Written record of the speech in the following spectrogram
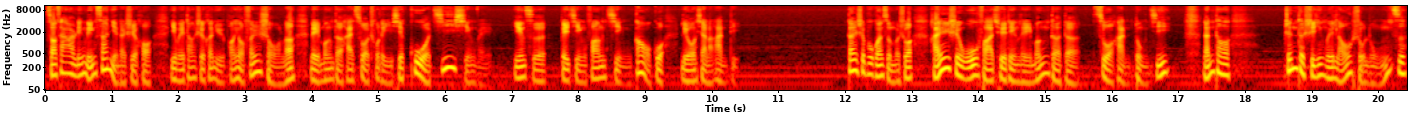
早在2003年的时候，因为当时和女朋友分手了，雷蒙德还做出了一些过激行为，因此被警方警告过，留下了案底。但是不管怎么说，还是无法确定雷蒙德的作案动机。难道真的是因为老鼠笼子？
